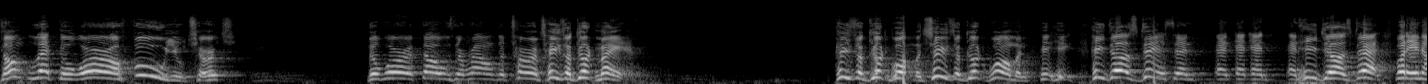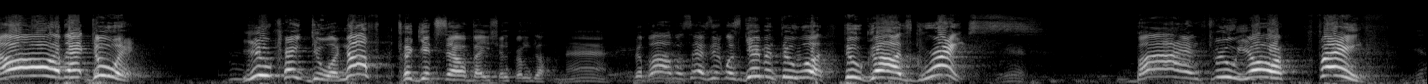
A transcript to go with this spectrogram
Don't let the world fool you, church. The word throws around the terms, He's a good man. He's a good woman. She's a good woman. He, he, he does this and, and, and, and, and he does that. But in all of that doing, you can't do enough to get salvation from God. Man. The Bible says it was given through what? Through God's grace. Yes. By and through your faith yes.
